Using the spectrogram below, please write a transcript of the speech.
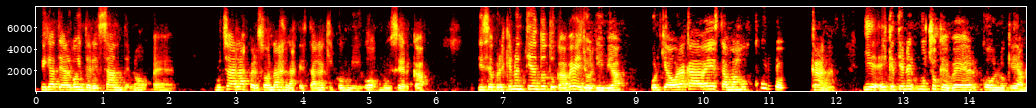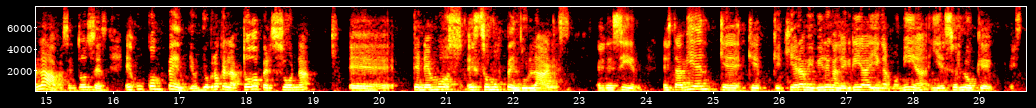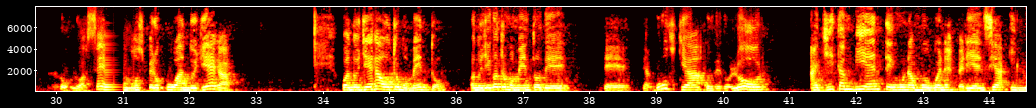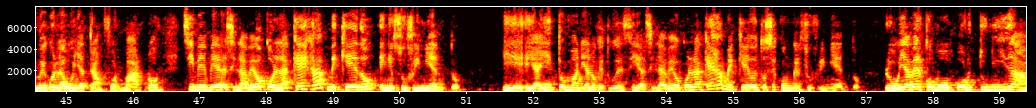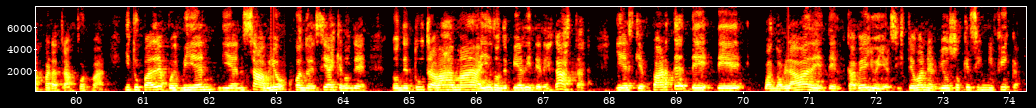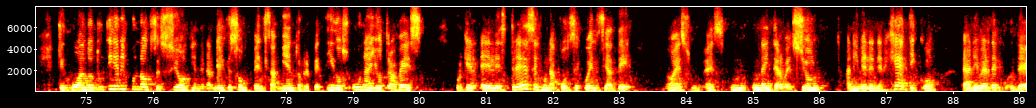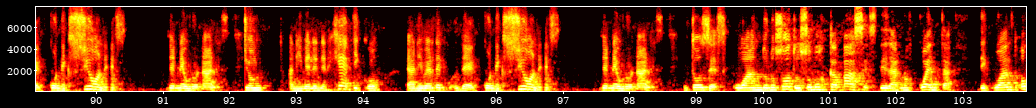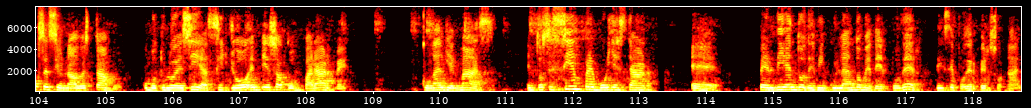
fíjate algo interesante, ¿no? Eh, muchas de las personas, las que están aquí conmigo, muy cerca, dice, pero es que no entiendo tu cabello, Olivia, porque ahora cada vez está más oscuro, canas. Y es que tiene mucho que ver con lo que hablabas. Entonces, es un compendio. Yo creo que la, toda persona eh, tenemos, somos pendulares. Es decir, está bien que, quiera vivir en alegría y en armonía, y eso es lo que lo, hacemos, pero cuando llega, cuando llega otro momento, cuando llega otro momento de, de angustia o de dolor, allí también tengo una muy buena experiencia y luego la voy a transformar, ¿no? Si, me ve, si la veo con la queja, me quedo en el sufrimiento. Y, ahí tomaría lo que tú decías. Si la veo con la queja, me quedo entonces con el sufrimiento. Lo voy a ver como oportunidad para transformar. Y tu padre, pues bien, bien sabio, cuando decía que donde, donde tú trabajas más, ahí es donde pierdes y te desgastas. Y es que parte de, de cuando hablaba del cabello y el sistema nervioso, ¿qué significa? Que cuando tú tienes una obsesión, generalmente son pensamientos repetidos una y otra vez, porque el estrés es una consecuencia de, ¿no? Es, es una intervención a nivel energético, a nivel de, conexiones de neuronales, a nivel energético, a nivel de, de conexiones de neuronales. Entonces, cuando nosotros somos capaces de darnos cuenta de cuánto obsesionado estamos, como tú lo decías, si yo empiezo a compararme con alguien más, entonces siempre voy a estar eh, perdiendo, desvinculándome del poder, de ese poder personal.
